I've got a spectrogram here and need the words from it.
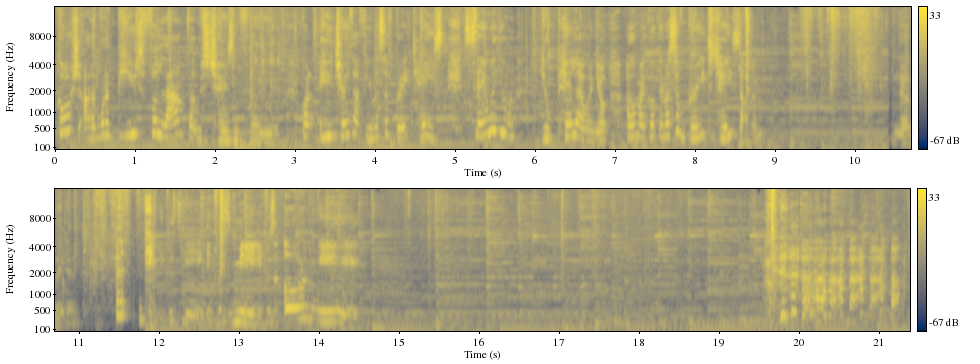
Gosh, Adam, what a beautiful lamp that was chosen for you. God, who chose that for you must have great taste. Same with your your pillow and your. Oh my God, they must have great taste, Adam. No, they don't. Uh, it was me. It was me. It was all me.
